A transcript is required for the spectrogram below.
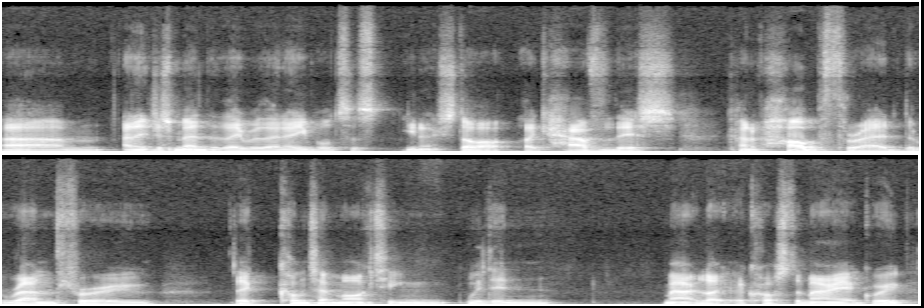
Um, and it just meant that they were then able to, you know, start like have this kind of hub thread that ran through the content marketing within Mar- like across the Marriott group.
